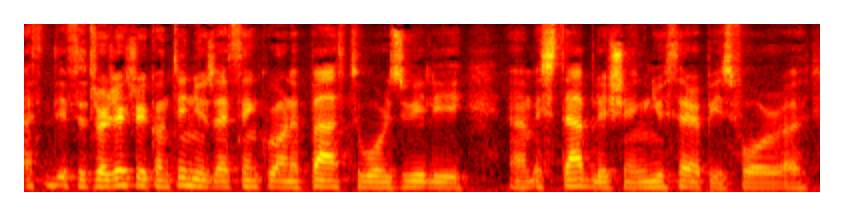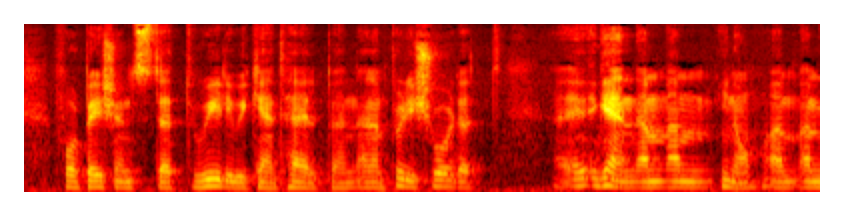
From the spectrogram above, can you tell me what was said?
if the trajectory continues, I think we're on a path towards really um, establishing new therapies for uh, for patients that really we can't help, and, and I'm pretty sure that. Uh, again, I'm, I'm, you know, I'm, I'm,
